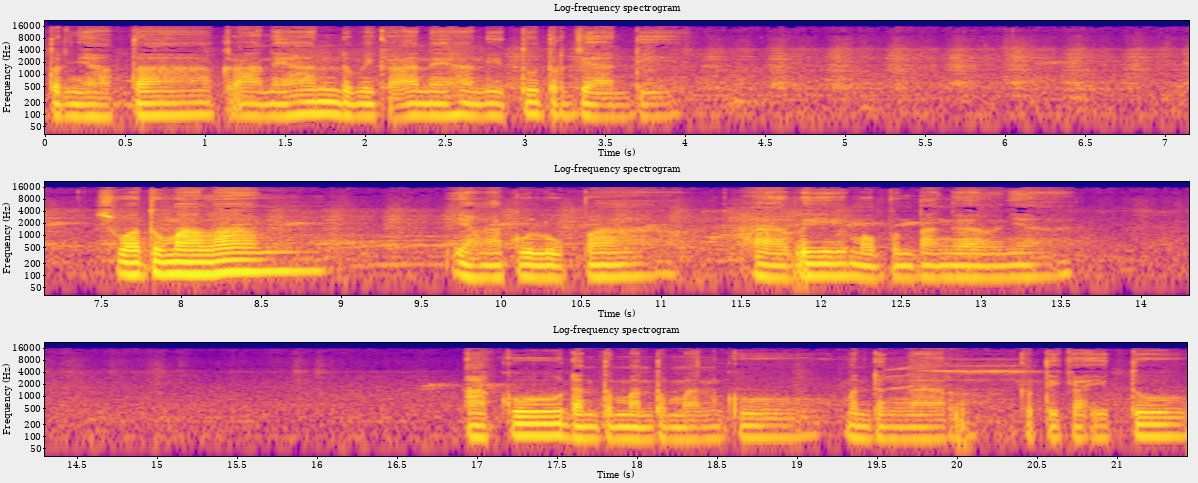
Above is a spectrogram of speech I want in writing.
ternyata keanehan demi keanehan itu terjadi. Suatu malam yang aku lupa hari maupun tanggalnya, aku dan teman-temanku mendengar ketika itu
